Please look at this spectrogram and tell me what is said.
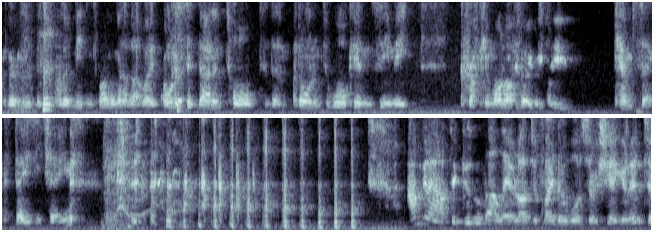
I don't need. Them, So- I don't need them finding out that way. I want to sit down and talk to them. I don't want them to walk in and see me cracking one off over some chemsex daisy chain. I'm gonna have to Google that later on to find out what sort of shit you're into,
